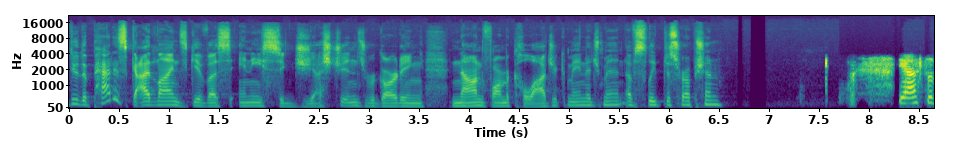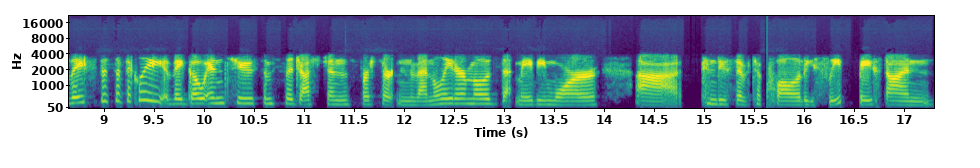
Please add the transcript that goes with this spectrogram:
do the PADIS guidelines give us any suggestions regarding non-pharmacologic management of sleep disruption? Yeah, so they specifically they go into some suggestions for certain ventilator modes that may be more uh, conducive to quality sleep based on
